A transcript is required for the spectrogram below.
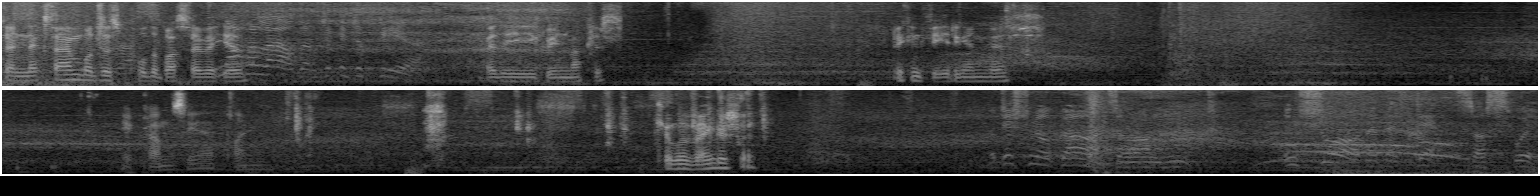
So next time we'll just pull the bus over here. Where the green markers. We can feed again, guys. Here comes the airplane. Kill the Vanquisher. Additional guards are en route. Ensure that their deaths are swift.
